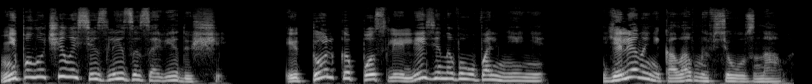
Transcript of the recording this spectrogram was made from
Не получилось из Лизы заведующей, и только после Лизиного увольнения Елена Николаевна все узнала.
